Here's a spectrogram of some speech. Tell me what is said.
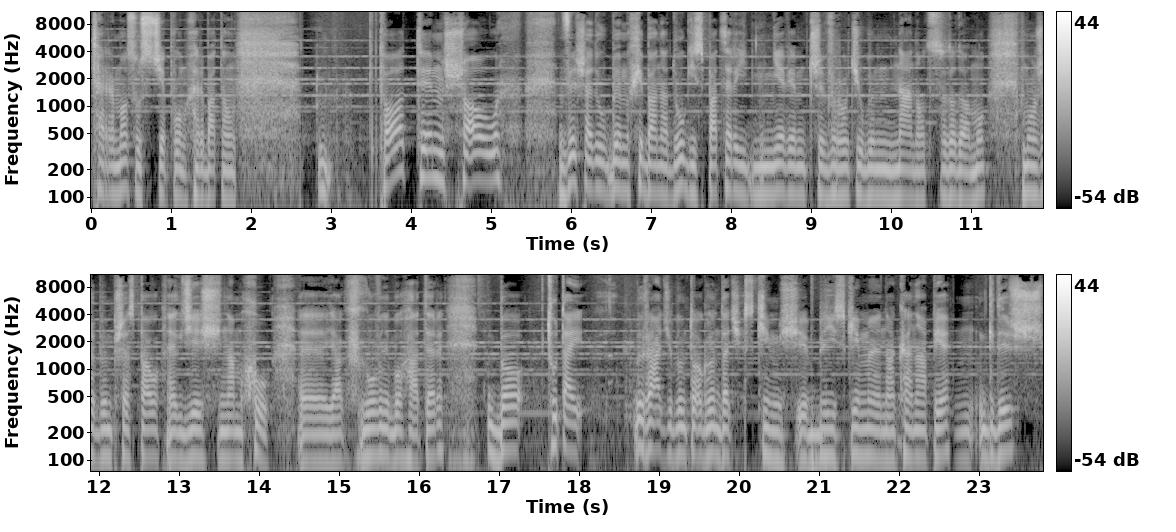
termosu z ciepłą herbatą. Po tym show wyszedłbym chyba na długi spacer i nie wiem, czy wróciłbym na noc do domu. Może bym przespał gdzieś na mchu, e, jak główny bohater, bo tutaj radziłbym to oglądać z kimś bliskim na kanapie, gdyż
